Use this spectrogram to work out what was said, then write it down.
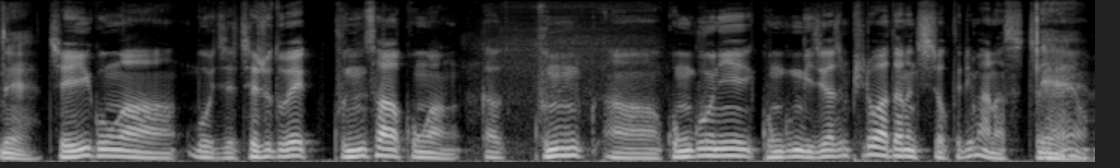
네, 제2공항 뭐 이제 제주도의 군사 공항, 그러니까 군 어, 공군이 공군 기지가 좀 필요하다는 지적들이 많았었잖아요. 네.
